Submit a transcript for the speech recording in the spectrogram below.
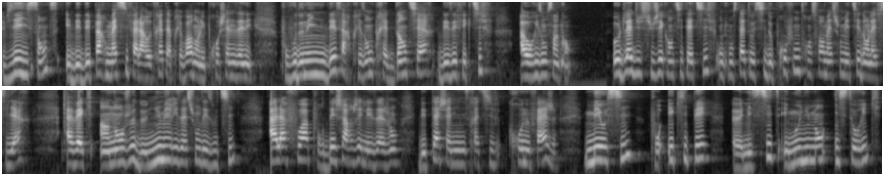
vieillissante et des départs massifs à la retraite à prévoir dans les prochaines années. Pour vous donner une idée, ça représente près d'un tiers des effectifs à horizon 5 ans. Au-delà du sujet quantitatif, on constate aussi de profondes transformations métiers dans la filière avec un enjeu de numérisation des outils, à la fois pour décharger les agents des tâches administratives chronophages, mais aussi pour équiper euh, les sites et monuments historiques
